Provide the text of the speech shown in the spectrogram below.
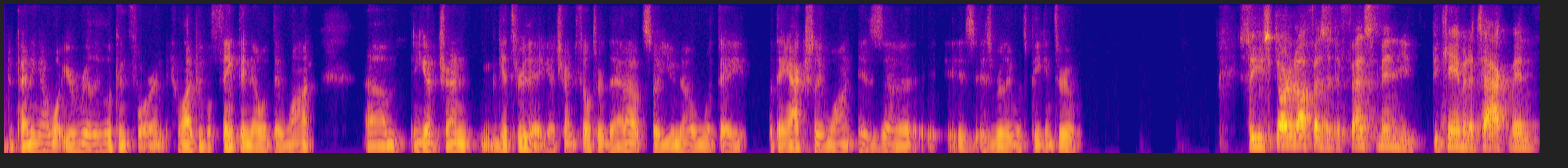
depending on what you're really looking for, and a lot of people think they know what they want. Um, you got to try and get through that. You got to try and filter that out so you know what they what they actually want is uh, is is really what's peeking through. So you started off as a defenseman, you became an attackman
